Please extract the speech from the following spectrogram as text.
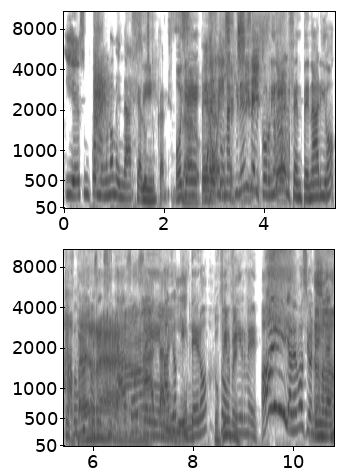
y es un, como un homenaje a Sí. los Tucanes. Oye, Claro. Pero ya- bueno, imagínense el corrido del centenario, que Ah, fue uno de los exitazos de Ah, Mario. Quintero. Confirme. ¡Ay! Ya me emocioné. No, hombre.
